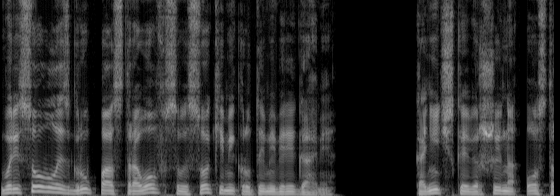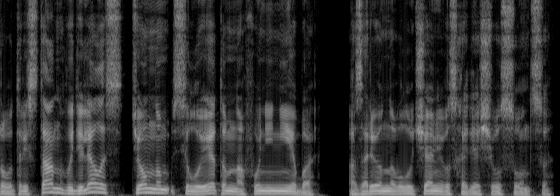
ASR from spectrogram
вырисовывалась группа островов с высокими крутыми берегами. Коническая вершина острова Тристан выделялась темным силуэтом на фоне неба, озаренного лучами восходящего солнца.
